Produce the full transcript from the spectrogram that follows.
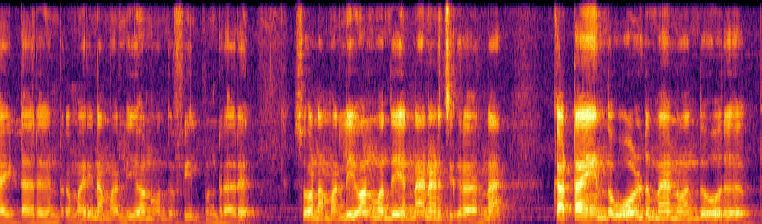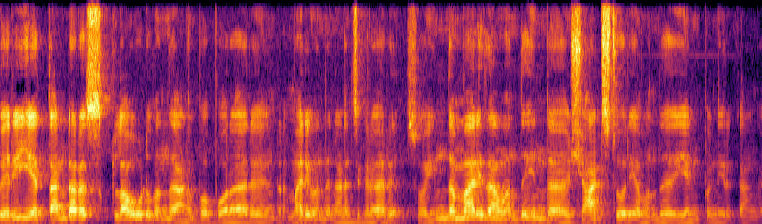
ஆகிட்டாருன்ற மாதிரி நம்ம லியோன் வந்து ஃபீல் பண்ணுறாரு ஸோ நம்ம லியோன் வந்து என்ன நினச்சிக்கிறாருன்னா கட்டாயம் இந்த ஓல்டு மேன் வந்து ஒரு பெரிய தண்டரஸ் க்ளவுடு வந்து அனுப்ப போகிறாருன்ற மாதிரி வந்து நினச்சிக்கிறாரு. ஸோ இந்த மாதிரி தான் வந்து இந்த ஷார்ட் ஸ்டோரியை வந்து என் பண்ணியிருக்காங்க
